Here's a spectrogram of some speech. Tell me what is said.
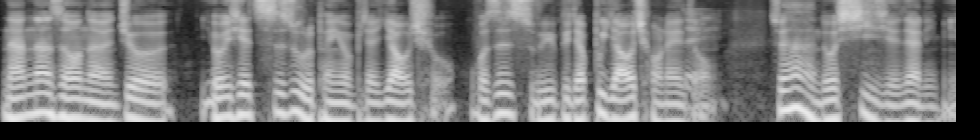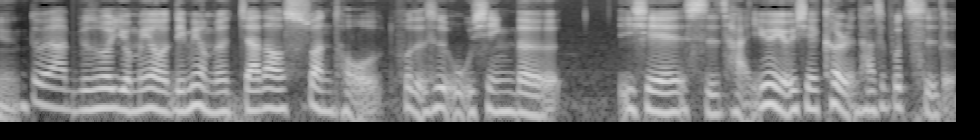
那那时候呢就有一些吃素的朋友比较要求，我是属于比较不要求那种。所以它很多细节在里面。对啊，比如说有没有里面有没有加到蒜头或者是五星的一些食材，因为有一些客人他是不吃的。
